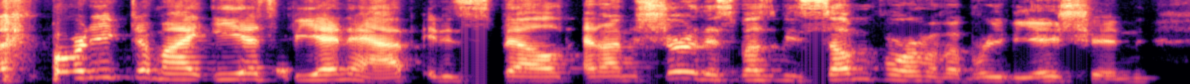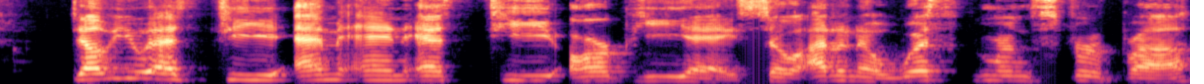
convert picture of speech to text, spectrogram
According to my ESPN app, it is spelled, and I'm sure this must be some form of abbreviation WSTMNSTRPA. So I don't know, Westminster, uh,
